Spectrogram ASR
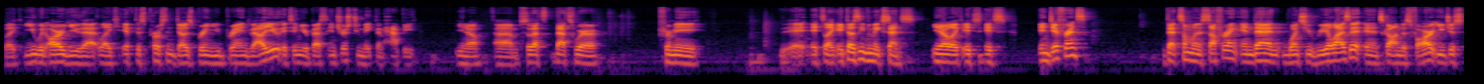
like you would argue that like if this person does bring you brand value, it's in your best interest to make them happy. You know, um, so that's that's where for me, it, it's like it doesn't even make sense. You know, like it's it's indifference that someone is suffering and then once you realize it and it's gone this far you just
